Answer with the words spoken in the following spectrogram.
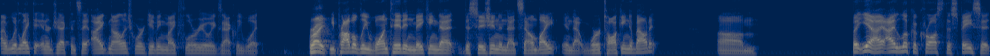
I would like to interject and say I acknowledge we're giving Mike Florio exactly what Right. he probably wanted in making that decision and that soundbite and that we're talking about it. Um, but yeah, I, I look across the space at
